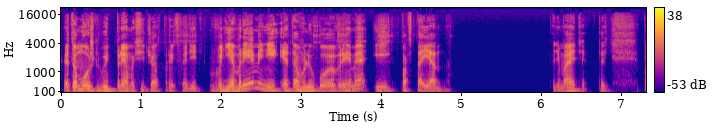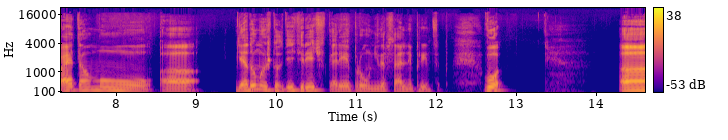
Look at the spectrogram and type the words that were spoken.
Это может быть прямо сейчас происходить. Вне времени это в любое время и постоянно. Понимаете? То есть, поэтому э, я думаю, что здесь речь скорее про универсальный принцип. Вот. Э,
